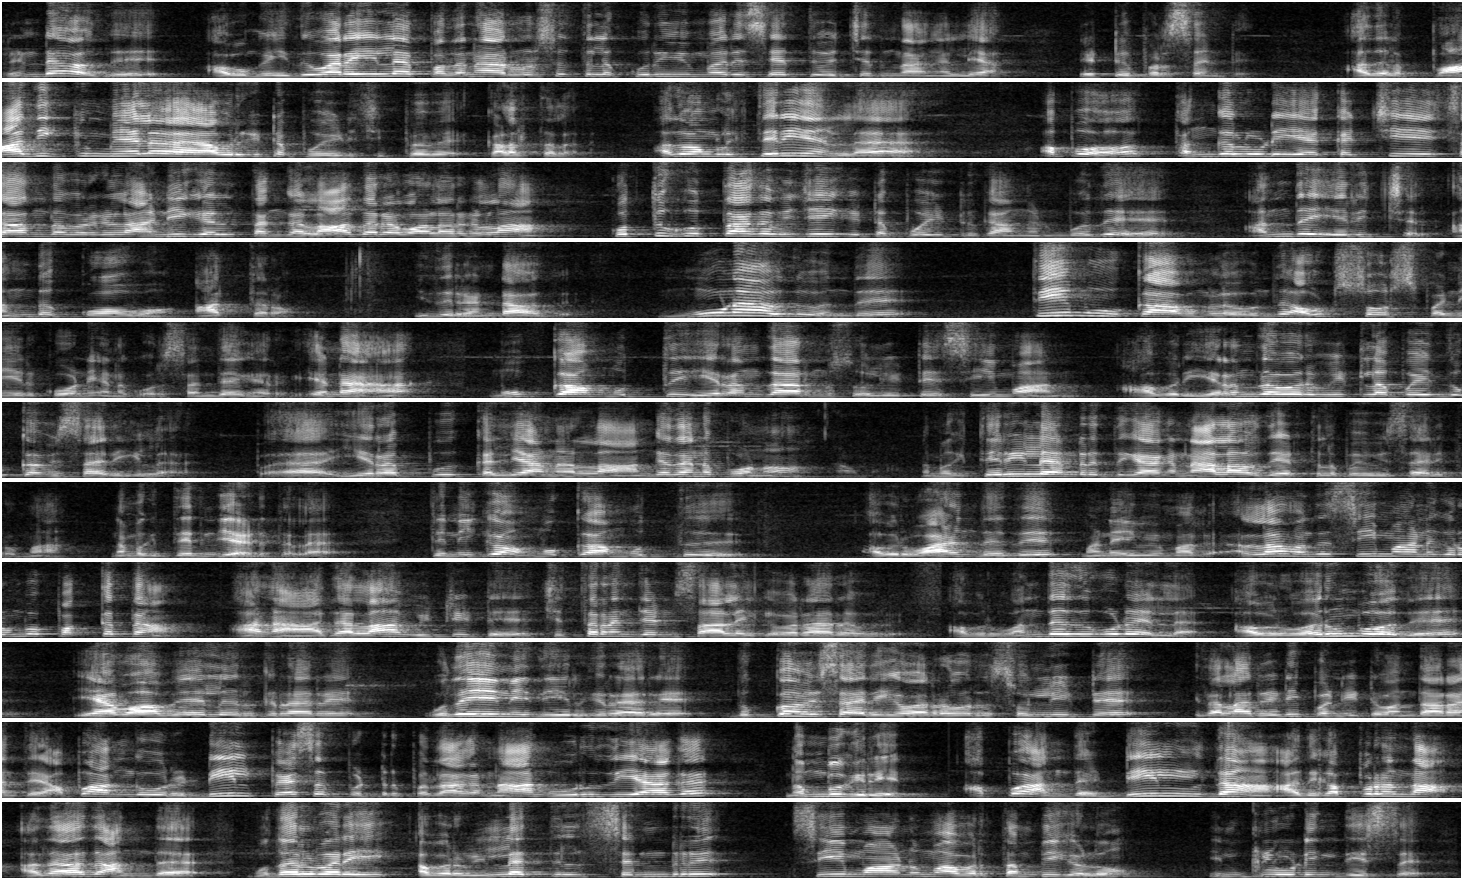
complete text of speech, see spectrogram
ரெண்டாவது அவங்க இதுவரையில் பதினாறு வருஷத்தில் குருவி மாதிரி சேர்த்து வச்சுருந்தாங்க இல்லையா? எட்டு பர்சன்ட்டு அதில் பாதிக்கும் மேலே அவர்கிட்ட போயிடுச்சு இப்போவே களத்தில். அது அவங்களுக்கு தெரியும்ல. அப்போது தங்களுடைய கட்சியை சார்ந்தவர்கள் அணிகள் தங்கள் ஆதரவாளர்கள்லாம் கொத்து கொத்தாக விஜய்கிட்ட கிட்ட போது அந்த எரிச்சல் அந்த கோபம் ஆத்திரம். இது ரெண்டாவது. மூணாவது வந்து திமுக அவங்கள வந்து அவுட் சோர்ஸ் பண்ணியிருக்கோன்னு எனக்கு ஒரு சந்தேகம் இருக்குது ஏன்னா மூக்கா முத்து இறந்தார்னு சொல்லிட்டு சீமான் அவர் இறந்தவர் வீட்டில் போய் துக்கம் விசாரிக்கல. இப்போ இறப்பு கல்யாணம்லாம் அங்கே தானே போனோம். நமக்கு தெரியலன்றதுக்காக நாலாவது இடத்துல போய் விசாரிப்போமா? நமக்கு தெரிஞ்ச இடத்துல. இத்தனைக்கும் முக்கா முத்து அவர் வாழ்ந்தது மனைவி மக எல்லாம் வந்து சீமானுக்கு ரொம்ப பக்கத்தான். ஆனால் அதெல்லாம் விட்டுட்டு சித்தரஞ்சன் சாலைக்கு வரார் அவர். அவர் வந்தது கூட இல்லை. அவர் வரும்போது ஏவா வேலு இருக்கிறாரு உதயநிதி இருக்கிறாரு துக்கம் விசாரிக்க வர்றவர் சொல்லிவிட்டு இதெல்லாம் ரெடி பண்ணிட்டு வந்தாரான்னு தெரியும் அப்போ அங்கே ஒரு டீல் பேசப்பட்டிருப்பதாக நான் உறுதியாக நம்புகிறேன். அப்போ அந்த டீல் தான் அதுக்கப்புறம் தான் அதாவது அந்த முதல்வரை அவர் இல்லத்தில் சென்று சீமானும் அவர் தம்பிகளும் இன்க்ளூடிங் திஸ்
